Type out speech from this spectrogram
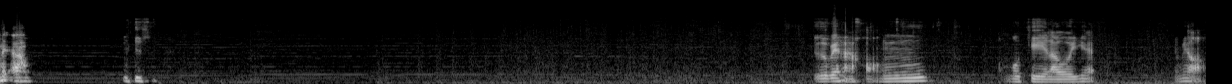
ไม่เอาเออไปหาของโอเคเราไอ้เงี้ยังไม่ออก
